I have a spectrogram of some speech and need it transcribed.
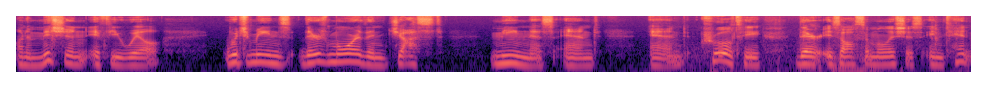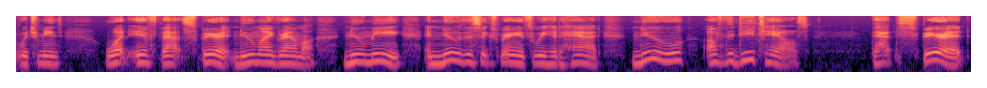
on a mission, if you will, which means there's more than just meanness and and cruelty. There is also malicious intent, which means what if that spirit knew my grandma, knew me, and knew this experience we had had, knew of the details? That spirit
